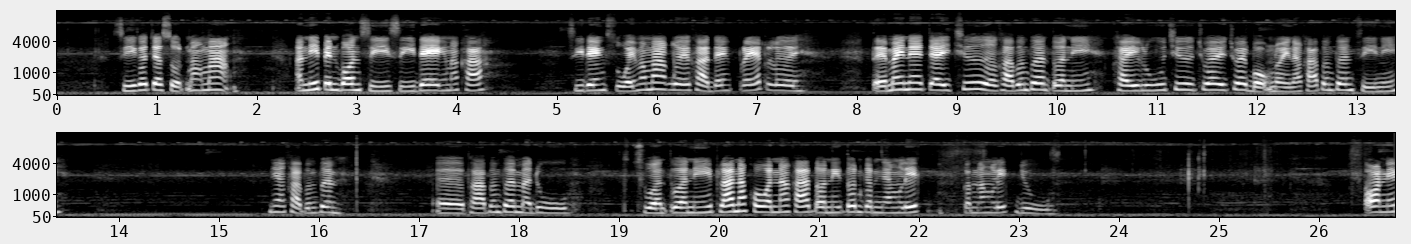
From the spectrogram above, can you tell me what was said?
ๆ สีก็จะสดมากๆ อันนี้เป็นบอลสีสีแดงนะคะ สีแดงสวยมากๆเลยค่ะ แดงเปรสเลย แต่ไม่แน่ใจชื่อค่ะเพื่อนๆตัวนี้ ใครรู้ชื่อช่วยช่วยบอกหน่อยนะคะ เพื่อนๆสีนี้ เนี่ยค่ะเพื่อนๆเอ่อพาเพื่อนๆมาดูสวนตัวนี้พระนครนะคะ ตอนนี้ต้นกำลังเล็กกำลังเล็กอยู่ ตอนนี้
